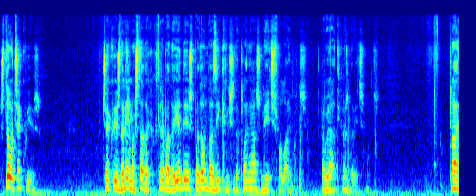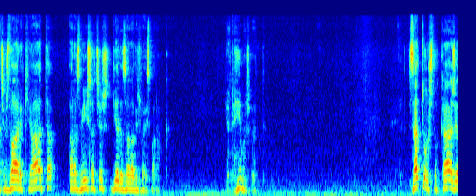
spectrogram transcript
Šta očekuješ? Očekuješ da nema šta da kako treba da jedeš, pa da onda zikriš i da klanjaš, nećeš, vallahi, moći. Evo ja ti kažem da nećeš moći. Klanjaćeš dva rekiata, a razmišljaćeš gdje da zaradiš 20 maraka. Jer nemaš, brate. Zato što kaže,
